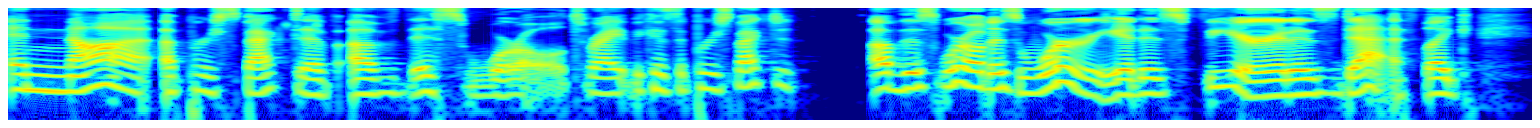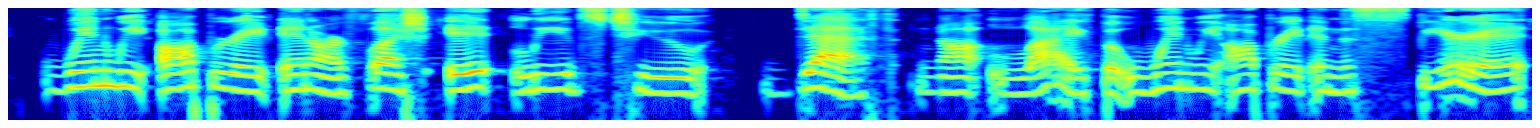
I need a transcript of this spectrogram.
and not a perspective of this world, right? Because the perspective of this world is worry, it is fear, it is death. Like when we operate in our flesh, it leads to death, not life. But when we operate in the spirit,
